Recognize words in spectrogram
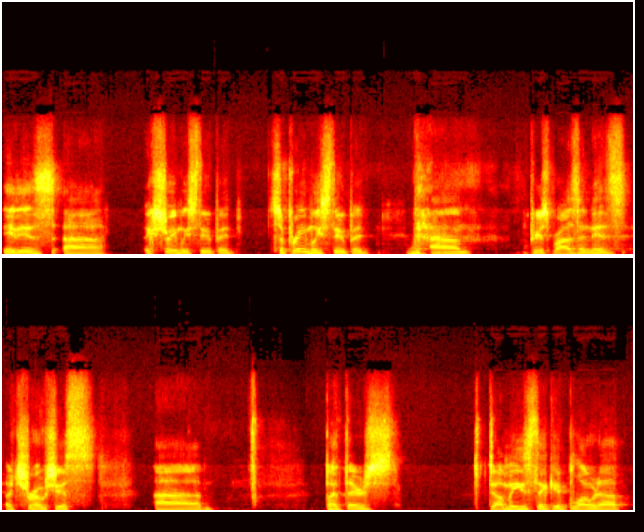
It is uh, extremely stupid, supremely stupid. Um, Pierce Brosnan is atrocious, um, but there's dummies that get blown up.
